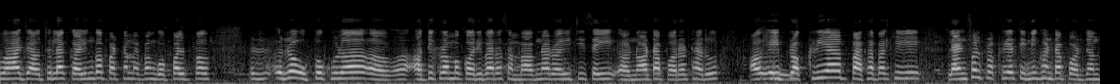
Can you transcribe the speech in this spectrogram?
कहुला कलिंगपाटनम ए गोपालपुर उपकूल अतिक्रम कर संभावना रही नौटा पर ठारूँ और प्रक्रिया पखापाखी लैंडफल प्रक्रिया तीन घंटा घंटा पर्यटन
